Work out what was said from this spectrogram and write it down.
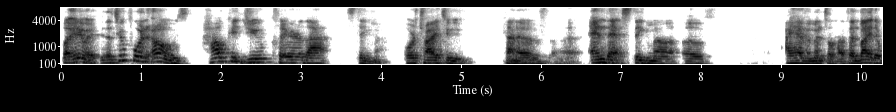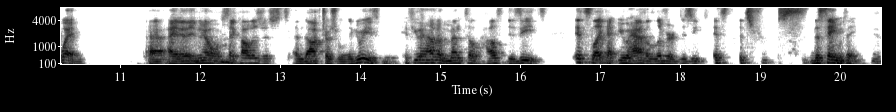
But anyway, the 2.0s, how could you clear that stigma or try to kind of uh, end that stigma of I have a mental health. And by the way, uh, I, I know psychologists and doctors will agree with me. If you have a mental health disease, it's like a, you have a liver disease. It's it's the same thing. Yeah.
